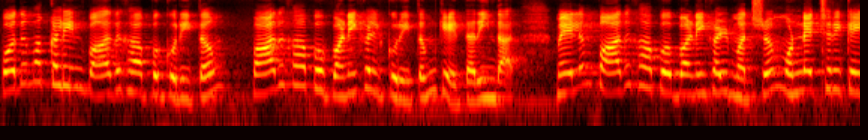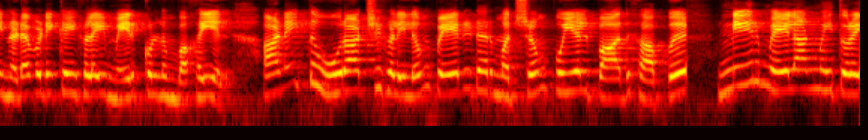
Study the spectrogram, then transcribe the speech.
பொதுமக்களின் பாதுகாப்பு குறித்தும் பாதுகாப்பு பணிகள் குறித்தும் கேட்டறிந்தார். மேலும் பாதுகாப்பு பணிகள் மற்றும் முன்னெச்சரிக்கை நடவடிக்கைகளை மேற்கொள்ளும் வகையில் அனைத்து ஊராட்சிகளிலும் பேரிடர் மற்றும் புயல் பாதுகாப்பு நீர் மேலாண்மை துறை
